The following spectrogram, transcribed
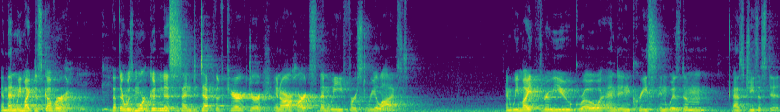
And then we might discover that there was more goodness and depth of character in our hearts than we first realized. And we might, through you, grow and increase in wisdom as Jesus did.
